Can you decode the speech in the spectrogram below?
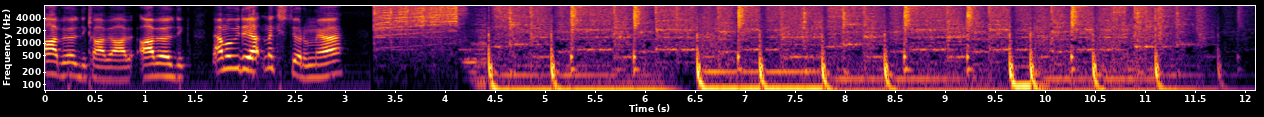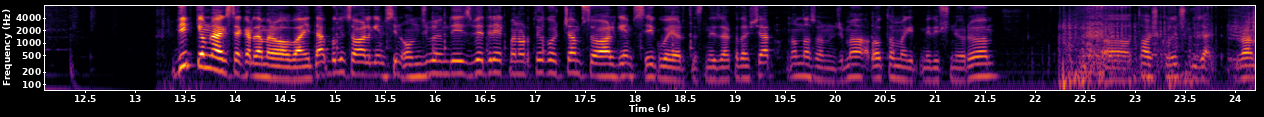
Abi öldük abi abi. Abi öldük. Ben bu videoyu atmak istiyorum ya. Deep Game'le herkese tekrardan merhaba ben. Bugün Survival Games'in 10. bölümündeyiz ve direkt ben ortaya koşacağım. Survival Games Segway haritasındayız arkadaşlar. Ondan sonracıma rotama gitmeyi düşünüyorum. Aa, taş kılıç güzel. Ram,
